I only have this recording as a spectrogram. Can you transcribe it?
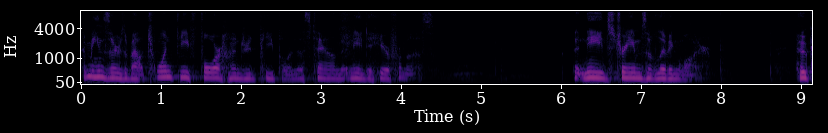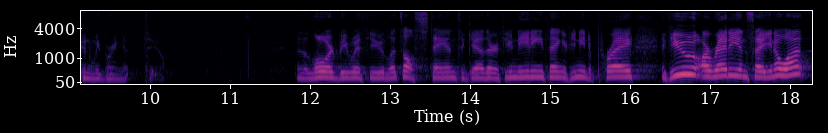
That means there's about 2,400 people in this town that need to hear from us, that need streams of living water. Who can we bring it to? May the Lord be with you. Let's all stand together. If you need anything, if you need to pray, if you are ready and say, you know what?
